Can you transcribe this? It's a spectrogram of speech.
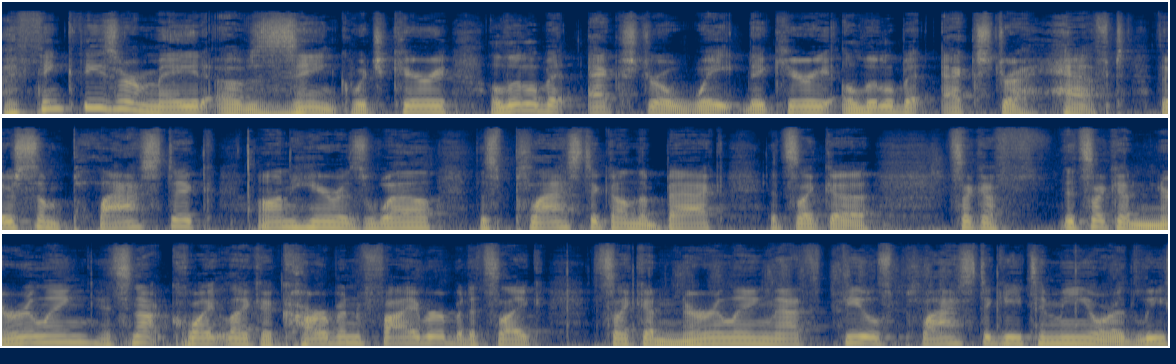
I think these are made of zinc, which carry a little bit extra weight. They carry a little bit extra heft. There's some plastic on here as well. This plastic on the back, it's like a it's like a it's like a knurling. It's not quite like a carbon fiber, but it's like it's like a knurling that feels plasticky to me, or at least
